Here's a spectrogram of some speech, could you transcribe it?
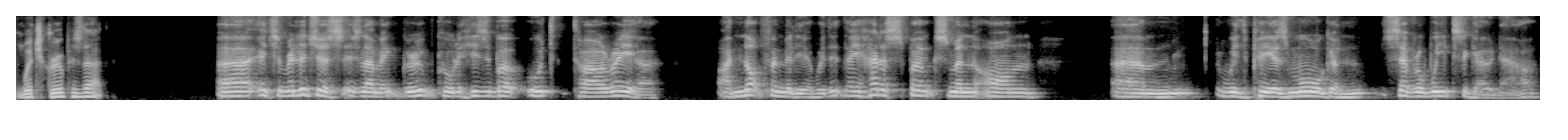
which group is that? Uh, it's a religious Islamic group called Hizbut ut Tahrir. I'm not familiar with it. They had a spokesman on um, with Piers Morgan several weeks ago now,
